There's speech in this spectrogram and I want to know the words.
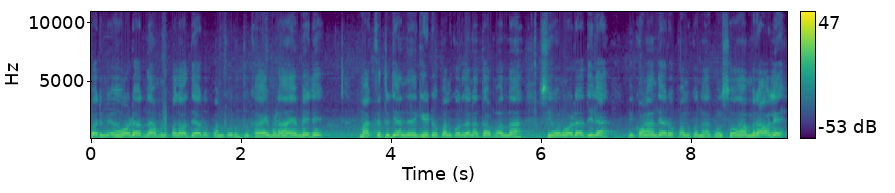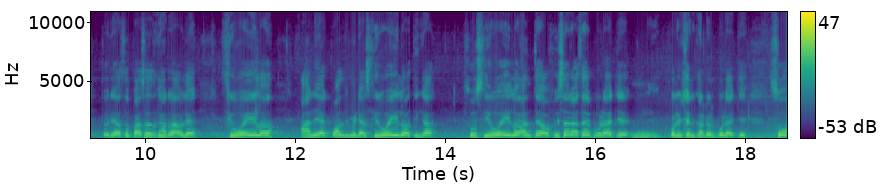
परमि ऑर्डर ना म्हणपाक लागलो देर ओपन करून तुका हांवें म्हणून हांव एम एल ए म्हाका तुज्यान गेट ओपन करतना तो ना. सीओन ऑर्डर दिल्या कोणान देर ओपन करनाक म्हणून सो आमी रावले. तरी आसून पांच रावले. सीओ येयलो आनी एक पांच मिनटां सीओ येयलो थिंगा सो सीओ येयलो आनी ते ऑफिसर आसा बोर्डाचे पोल्युशन कंट्रोल बोर्डाचे. सो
